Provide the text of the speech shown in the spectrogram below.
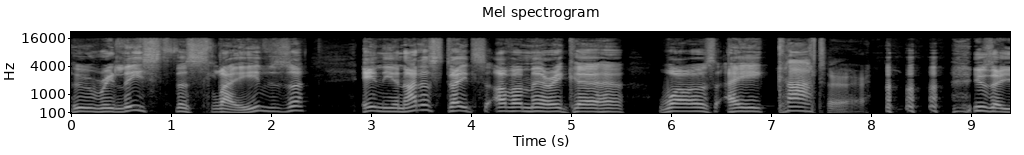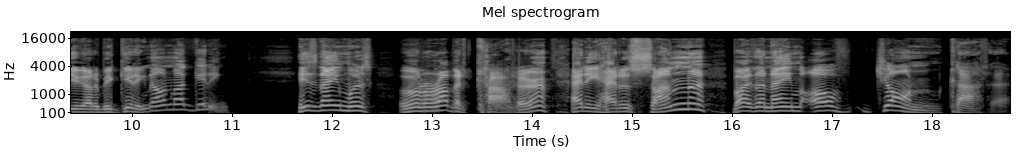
who released the slaves in the United States of America was a carter. you say you got to be kidding. No, I'm not kidding. His name was Robert Carter, and he had a son by the name of John Carter.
